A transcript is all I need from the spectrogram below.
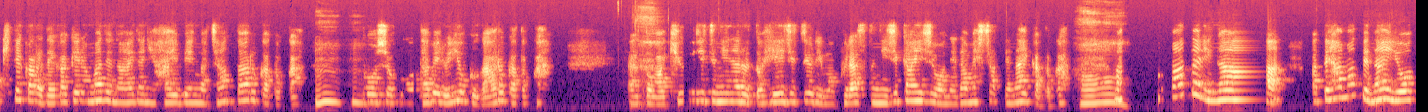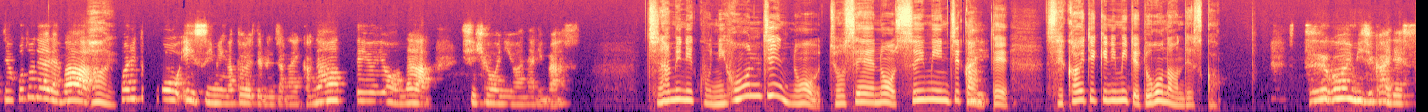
起きてから出かけるまでの間に排便がちゃんとあるかとか、うんうん、朝食を食べる意欲があるかとか、あとは休日になると平日よりもプラス2時間以上寝だめしちゃってないかとか、まあ、この辺りが当てはまってないよっていうことであれば、はい、割とこういい睡眠が取れてるんじゃないかなっていうような指標にはなります。ちなみにこう日本人の女性の睡眠時間って世界的に見てどうなんですか、はい、すごい短いです。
